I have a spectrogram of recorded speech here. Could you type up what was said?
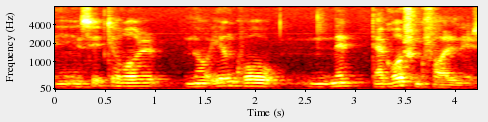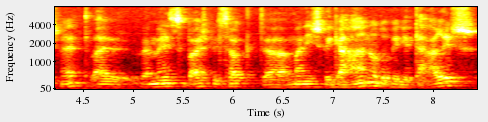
in, in Südtirol noch irgendwo nicht der Groschen gefallen ist. Nicht? Weil, wenn man jetzt zum Beispiel sagt, äh, man ist vegan oder vegetarisch,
